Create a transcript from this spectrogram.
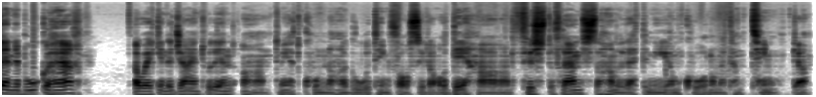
denne boka her, 'Awaken the Giant Within', ante meg at kunne ha gode ting for seg. da, Og det har han. Først og fremst så handler dette mye om hvordan vi kan tenke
